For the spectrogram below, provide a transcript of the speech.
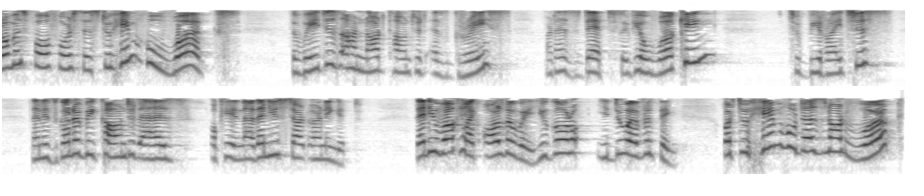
Romans 4 4 says, To him who works, the wages are not counted as grace, but as debt. So if you're working to be righteous, then it's going to be counted as, okay, now then you start earning it. Then you work like all the way. You go, you do everything. But to him who does not work,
